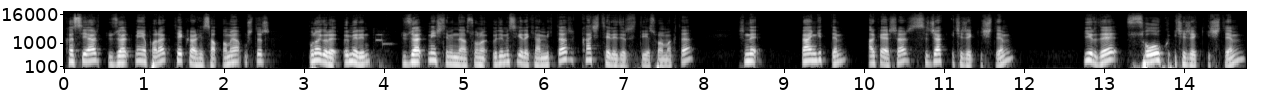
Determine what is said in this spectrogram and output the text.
Kasiyer düzeltme yaparak tekrar hesaplama yapmıştır. Buna göre Ömer'in düzeltme işleminden sonra ödemesi gereken miktar kaç TL'dir diye sormakta. Şimdi ben gittim arkadaşlar sıcak içecek içtim. Bir de soğuk içecek içtim.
